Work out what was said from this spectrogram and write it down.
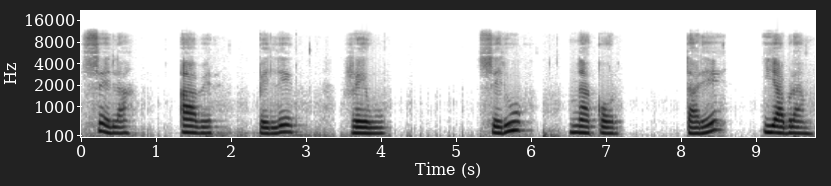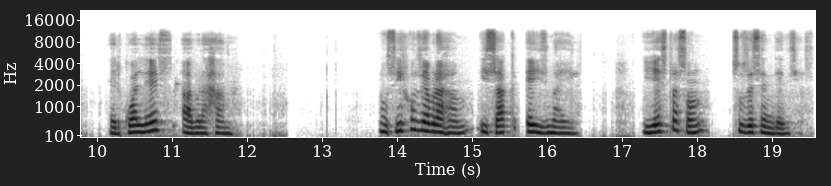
Sela, Aber, Peleg, Reu, Serug, Nacor, Tare y Abram el cual es Abraham. Los hijos de Abraham, Isaac e Ismael. Y estas son sus descendencias.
